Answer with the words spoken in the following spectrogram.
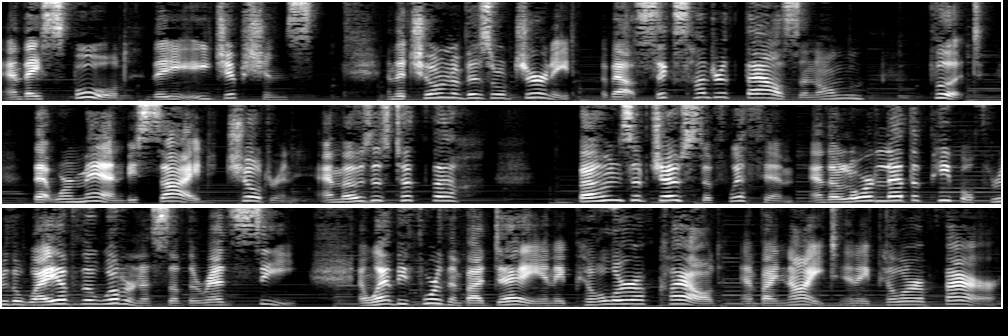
and they spoiled the Egyptians. And the children of Israel journeyed about six hundred thousand on foot that were men beside children. And Moses took the bones of Joseph with him, and the Lord led the people through the way of the wilderness of the Red Sea, and went before them by day in a pillar of cloud, and by night in a pillar of fire.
